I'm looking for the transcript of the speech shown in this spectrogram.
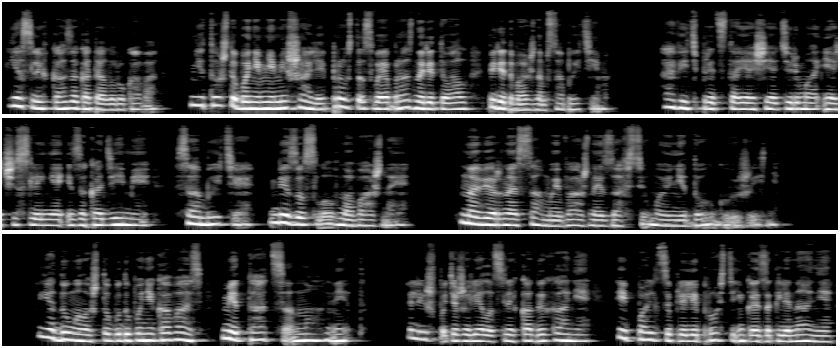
Я слегка закатала рукава. Не то чтобы они мне мешали, просто своеобразный ритуал перед важным событием. А ведь предстоящая тюрьма и отчисление из академии – события, безусловно, важные – Наверное, самый важный за всю мою недолгую жизнь. Я думала, что буду паниковать, метаться, но нет. Лишь потяжелело слегка дыхание, и пальцы плели простенькое заклинание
